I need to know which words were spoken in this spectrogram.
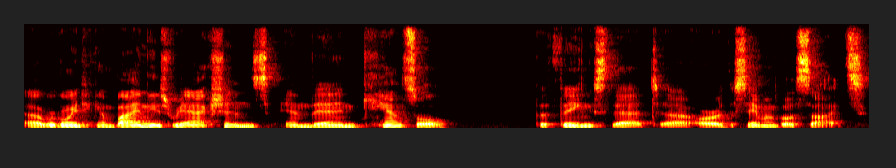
uh, we're going to combine these reactions and then cancel the things that uh, are the same on both sides.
